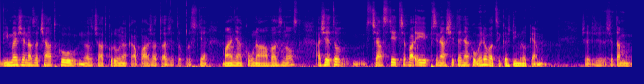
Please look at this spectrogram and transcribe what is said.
víme, že na začátku, na začátku jdou nějaká pážata, že to prostě má nějakou návaznost a že to z části třeba i přinášíte nějakou inovaci každým rokem. Že, že, že tam...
